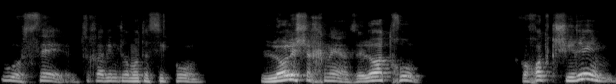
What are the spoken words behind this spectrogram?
הוא עושה, הוא צריך להבין את רמות הסיכון. לא לשכנע, זה לא התחום. לקוחות כשירים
